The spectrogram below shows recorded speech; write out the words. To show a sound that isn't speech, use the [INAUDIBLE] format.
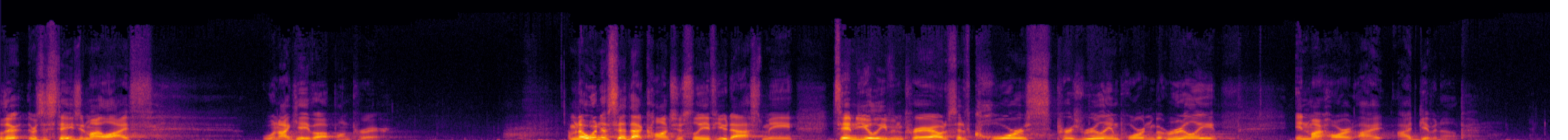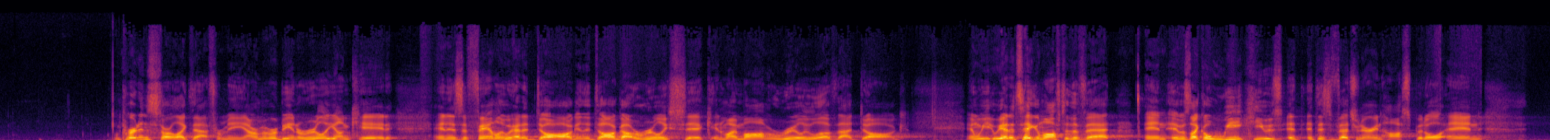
Well, there, there was a stage in my life when I gave up on prayer. I mean, I wouldn't have said that consciously if you'd asked me, Tim, do you believe in prayer? I would have said, Of course, prayer is really important, but really, in my heart, I, I'd given up. And prayer didn't start like that for me. I remember being a really young kid, and as a family, we had a dog, and the dog got really sick, and my mom really loved that dog. And we, we had to take him off to the vet, and it was like a week he was at, at this veterinarian hospital, and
